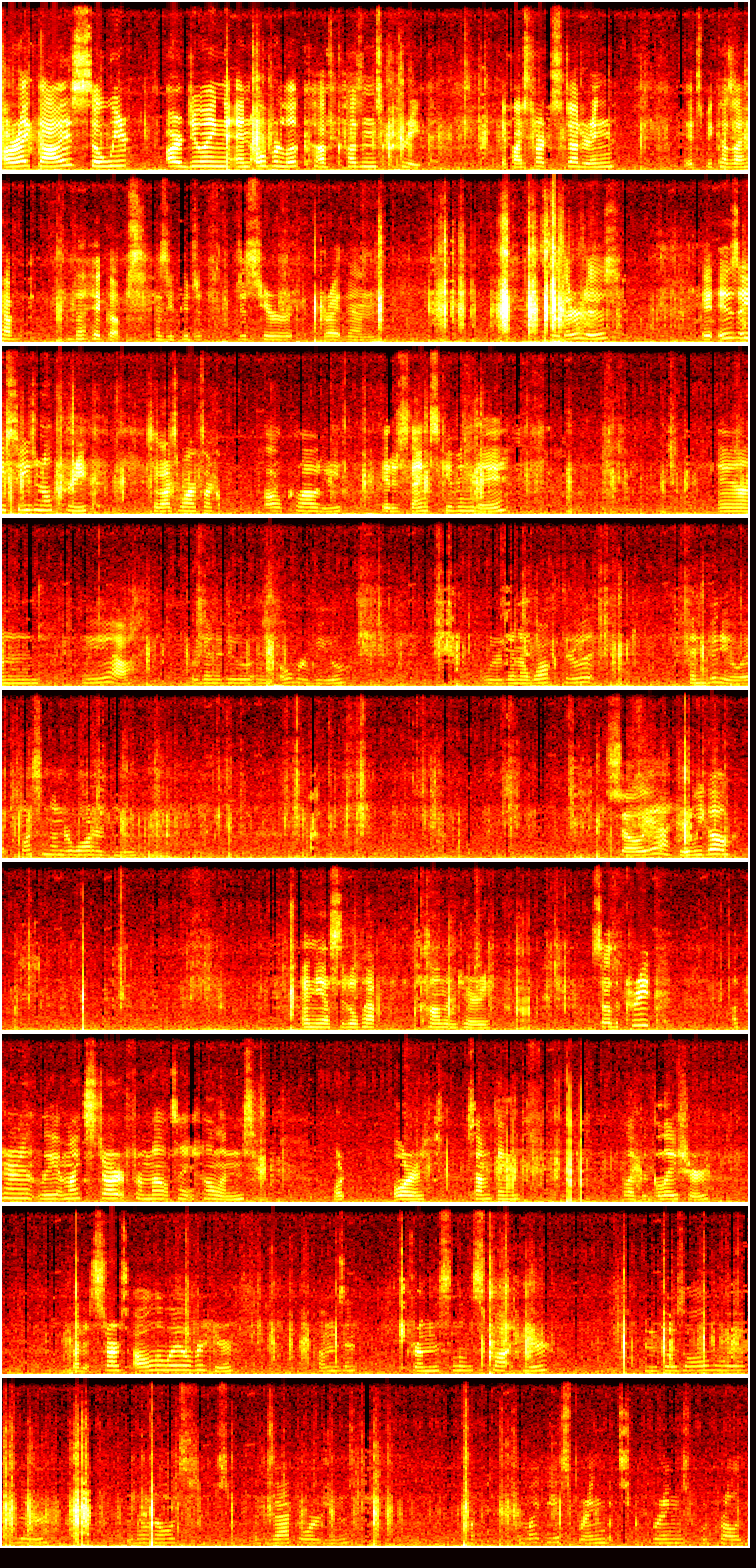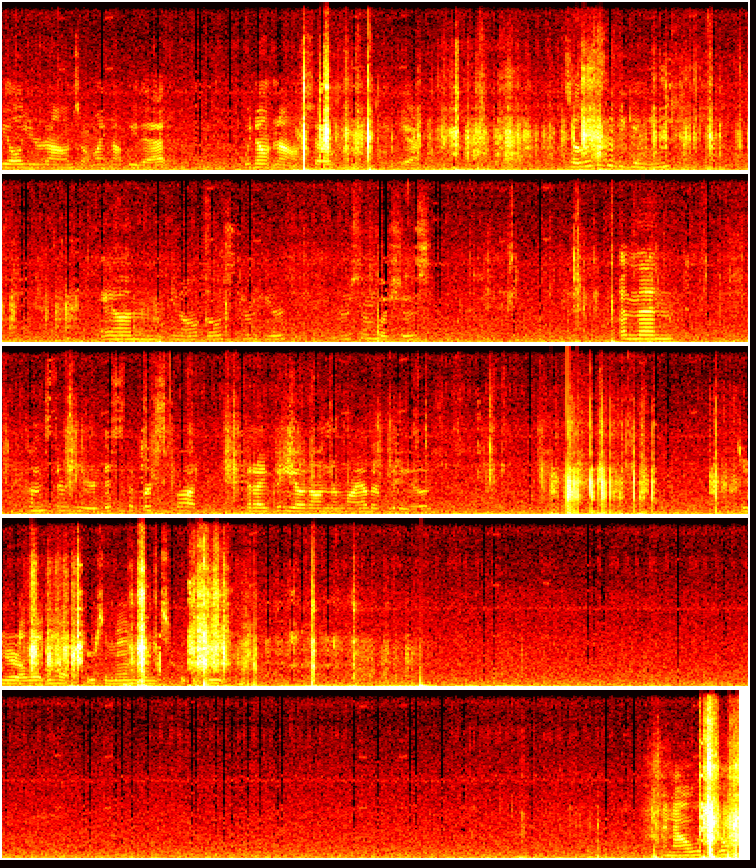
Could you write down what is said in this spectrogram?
Alright guys, so we are doing an overlook of Cousins Creek. If I start stuttering, it's because I have the hiccups, as you could ju- just hear right then. So there it is. It is a seasonal creek, so that's why it's like all cloudy. It is Thanksgiving Day. And yeah, we're gonna do an overview. We're gonna walk through it, plus an underwater view. So yeah, here we go. And yes, it'll have commentary. So the creek, apparently, it might start from Mount St. Helens, or or something like a glacier, but it starts all the way over here, comes in from this little spot here, and it goes all the way up there. We don't know its s- exact origins. It might be a spring, but springs would probably be all year round, so it might not be that. We don't know. So, yeah. So this is the beginning, and you know it goes through here, through some bushes, and then comes through here. This is the first spot that I videoed on my other videos. So here, I'll let you have hear some ambience with the creek. And now let's go in.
